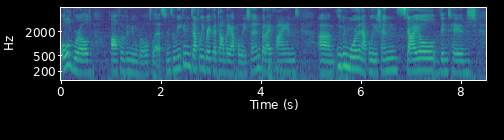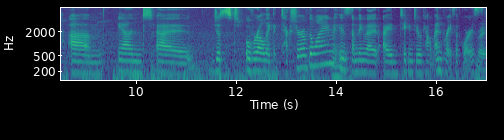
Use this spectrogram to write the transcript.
old World, off of a New World list. And so we can definitely break that down by appellation, but I mm-hmm. find um, even more than appellation style, vintage, Um, and uh, just overall like texture of the wine mm-hmm. is something that I take into account and price of course right.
